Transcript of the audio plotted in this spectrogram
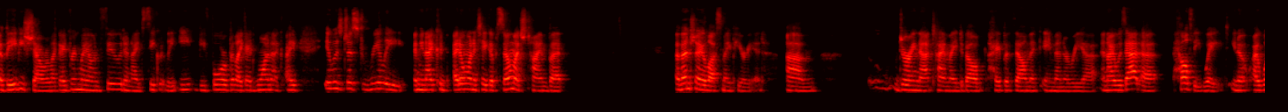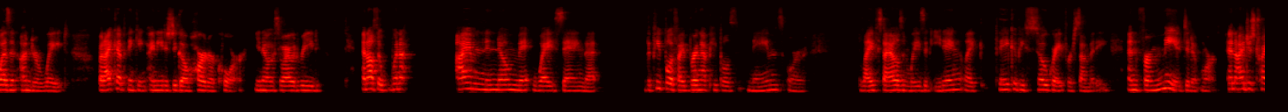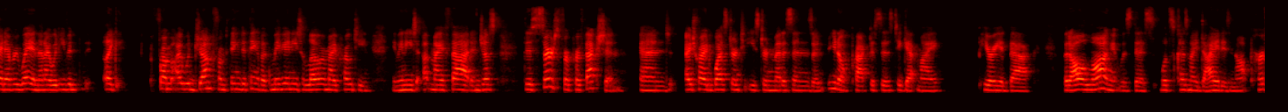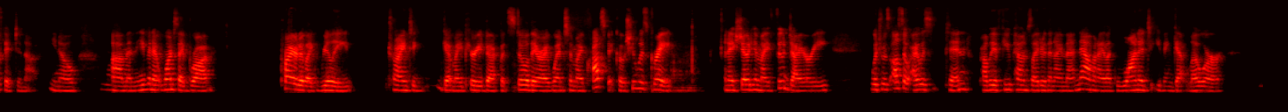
a baby shower. Like I'd bring my own food and I'd secretly eat before, but like I'd want, I, I it was just really, I mean, I could, I don't want to take up so much time, but eventually I lost my period. Um, during that time, I developed hypothalamic amenorrhea, and I was at a healthy weight. You know, I wasn't underweight, but I kept thinking I needed to go harder core. You know, so I would read, and also when I, I am in no way saying that the people, if I bring up people's names or lifestyles and ways of eating, like they could be so great for somebody. And for me, it didn't work. And I just tried every way. And then I would even like from I would jump from thing to thing like maybe I need to lower my protein, maybe I need to up my fat, and just this search for perfection. And I tried Western to Eastern medicines and you know practices to get my period back. But all along it was this, well, it's because my diet is not perfect enough, you know. Yeah. Um, and even at once I brought prior to like really trying to get my period back, but still there, I went to my CrossFit coach, who was great. And I showed him my food diary which was also I was thin, probably a few pounds lighter than I'm at now, and I like wanted to even get lower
